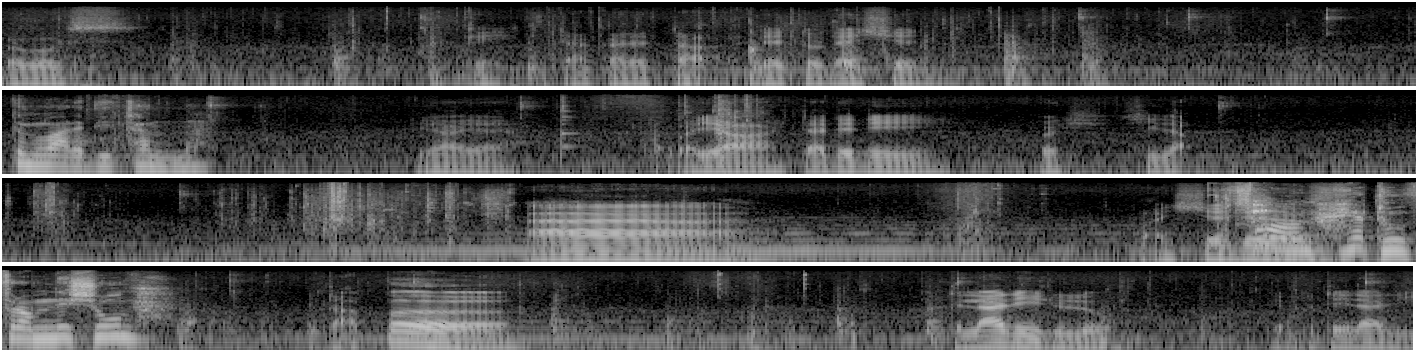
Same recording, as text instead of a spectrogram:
Bagus. Okay, kita akan letak detonation. Det må være de tønnene. Ya, ya. Tak payah. Kita ada ni. Uish, silap. Ah. Function dia. Er tom for ammunisjon. Tak apa. Kita lari dulu. Yang penting lari.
